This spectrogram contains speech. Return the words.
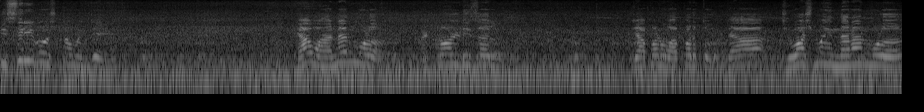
तिसरी गोष्ट म्हणजे ह्या वाहनांमुळं पेट्रोल डिझेल जे आपण वापरतो त्या जीवाश्म इंधनांमुळं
